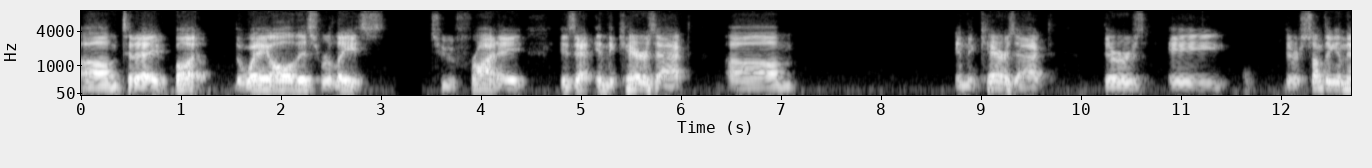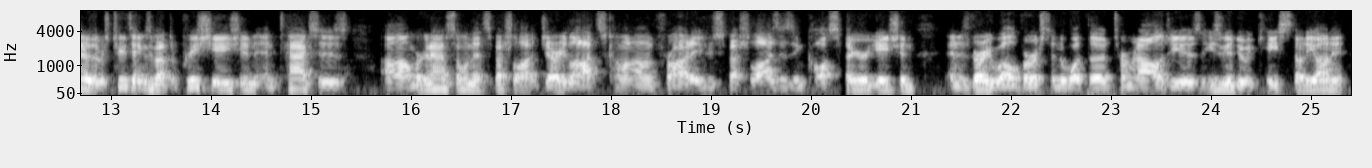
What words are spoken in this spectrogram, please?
um, today. But the way all this relates to Friday is that in the CARES Act, um, in the CARES Act, there's a there's something in there. There was two things about depreciation and taxes um, we're going to have someone that specializes, Jerry Lotz, coming on Friday, who specializes in cost segregation and is very well versed into what the terminology is. He's going to do a case study on it.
